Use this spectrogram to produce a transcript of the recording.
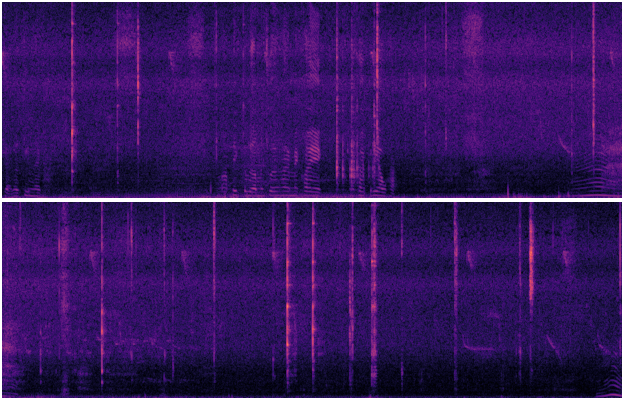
แกะแล้วจิ้มเลยค่ะเพราะว่าพริกเกลือมันช่วยให้ไม่ค่อยไม่ค่อยเปรี้ยวค่ะอืม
